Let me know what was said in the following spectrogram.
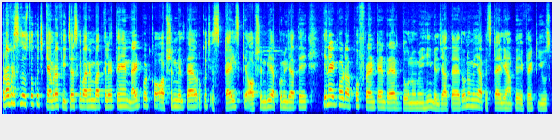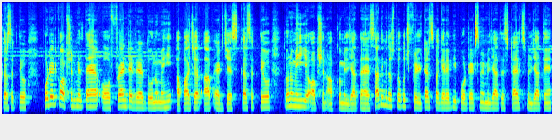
फटाफट से दोस्तों कुछ कैमरा फीचर्स के बारे में बात कर लेते हैं। नाइट मोड का ऑप्शन मिलता है और कुछ स्टाइल्स के ऑप्शन भी आपको मिल जाते हैं। ये नाइट मोड आपको फ्रंट एंड रेयर दोनों में ही मिल जाता है। दोनों में ही आप स्टाइल यहाँ पे इफ़ेक्ट यूज़ कर सकते हो। पोर्ट्रेट का ऑप्शन मिलता है और फ्रंट एंड रेयर दोनों में ही अपाचर आप एडजस्ट कर सकते हो। दोनों में ही ये ऑप्शन आपको मिल जाता है। साथ ही में दोस्तों कुछ फिल्टर्स वगैरह भी पोर्ट्रेट्स में मिल जाते हैं स्टाइल्स मिल जाते हैं।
